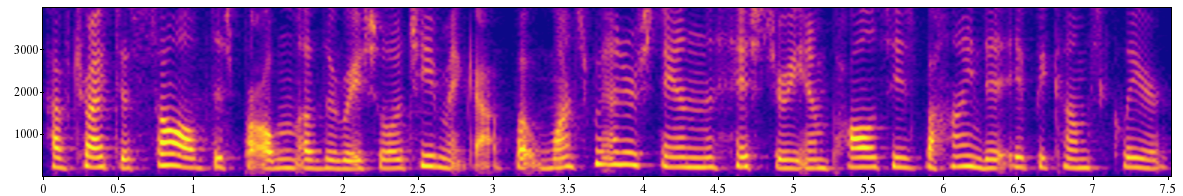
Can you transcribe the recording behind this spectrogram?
have tried to solve this problem of the racial achievement gap, but once we understand the history and policies behind it, it becomes clear.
